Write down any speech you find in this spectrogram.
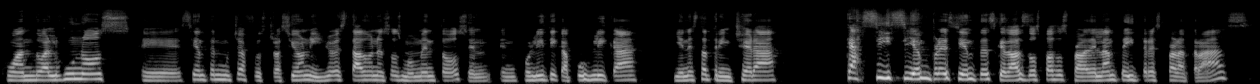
cuando algunos eh, sienten mucha frustración, y yo he estado en esos momentos en, política pública y en esta trinchera, casi siempre sientes que das dos pasos para adelante y tres para atrás,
